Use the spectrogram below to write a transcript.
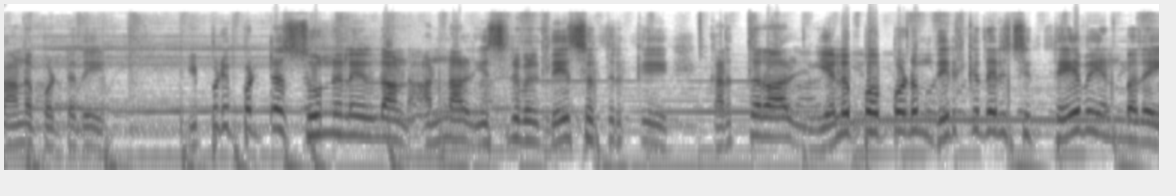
காணப்பட்டது. இப்படிப்பட்ட சூழ்நிலையில்தான் அந்நாள் இஸ்ரேல் தேசத்திற்கு கர்த்தரால் எழுப்பப்படும் தீர்க்கதரிசி தேவை என்பதை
